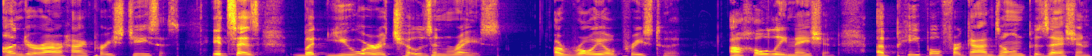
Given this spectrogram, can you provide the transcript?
under our high priest Jesus. It says, "But you are a chosen race, a royal priesthood, a holy nation, a people for God's own possession,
